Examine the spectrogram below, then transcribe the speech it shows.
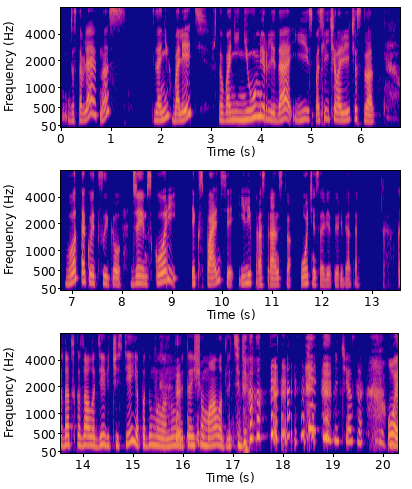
заставляют нас за них болеть, чтобы они не умерли, да, и спасли человечество. Вот такой цикл. Джеймс Кори, экспансия или пространство. Очень советую, ребята. Когда ты сказала 9 частей, я подумала, ну, это еще мало для тебя, честно. Ой,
